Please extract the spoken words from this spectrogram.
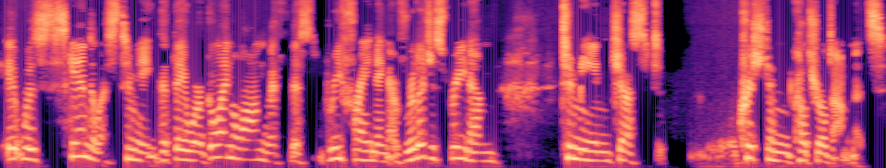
it was scandalous to me that they were going along with this reframing of religious freedom to mean just Christian cultural dominance.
